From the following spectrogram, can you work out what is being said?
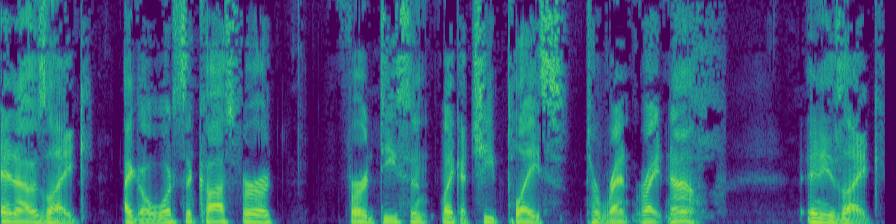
and I was like, I go, what's the cost for for a decent, like a cheap place to rent right now? And he's like,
